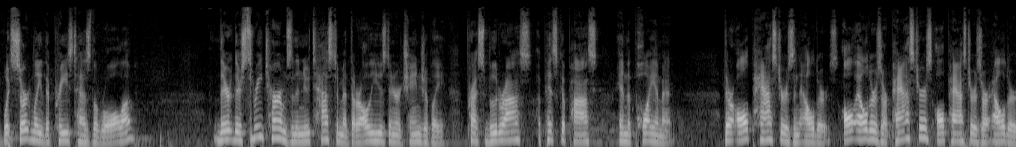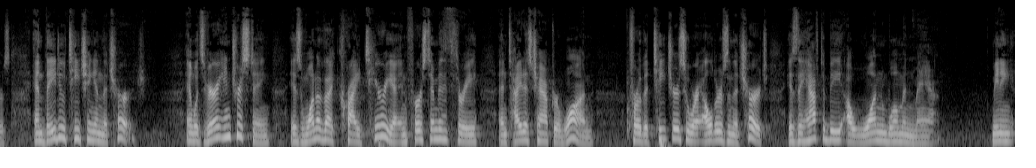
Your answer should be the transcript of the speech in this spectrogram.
which certainly the priest has the role of, there, there's three terms in the New Testament that are all used interchangeably presbyteros, episkopos, and the poimen. They're all pastors and elders. All elders are pastors, all pastors are elders, and they do teaching in the church. And what's very interesting is one of the criteria in 1 Timothy 3 and Titus chapter 1 for the teachers who are elders in the church is they have to be a one woman man, meaning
